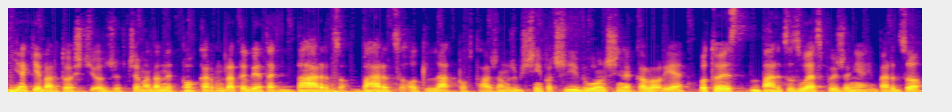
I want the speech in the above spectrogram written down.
jakie wartości odżywcze ma dany pokarm. Dlatego ja tak bardzo, bardzo od lat powtarzam, żebyście nie patrzyli wyłącznie na kalorie, bo to jest bardzo złe spojrzenie i bardzo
